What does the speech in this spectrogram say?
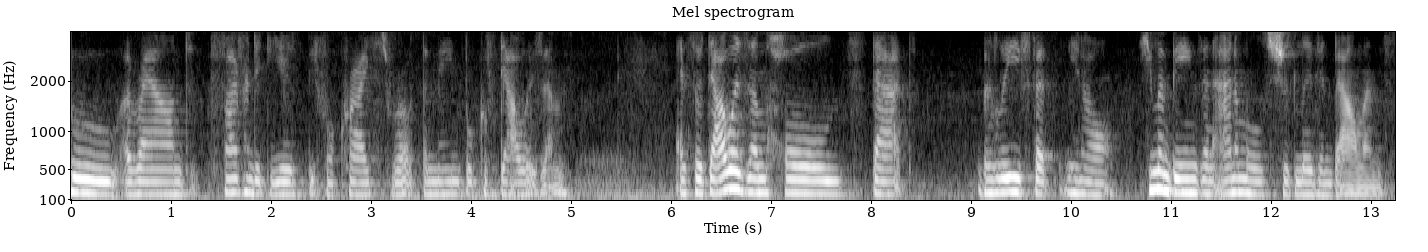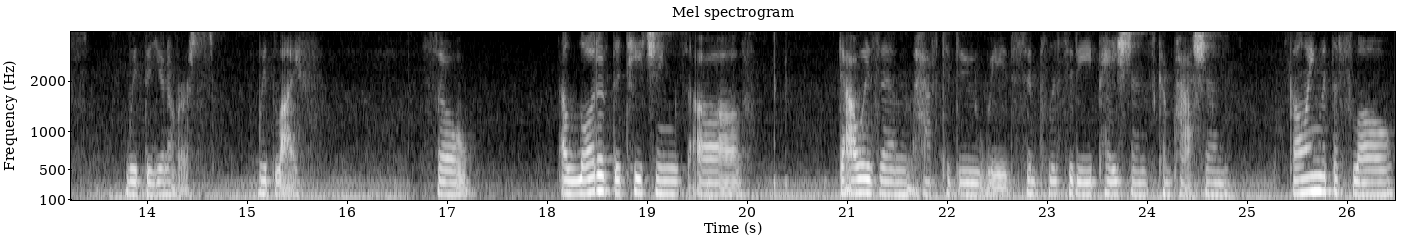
who around 500 years before Christ wrote the main book of Taoism. And so Taoism holds that belief that, you know, human beings and animals should live in balance with the universe, with life. So a lot of the teachings of Taoism have to do with simplicity, patience, compassion, going with the flow,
